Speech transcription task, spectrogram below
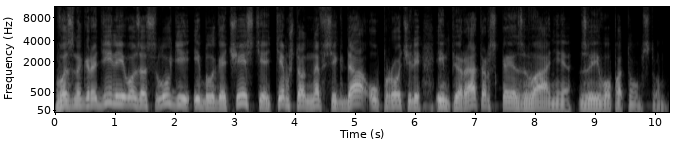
вознаградили его заслуги и благочестие тем, что навсегда упрочили императорское звание за его потомством.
